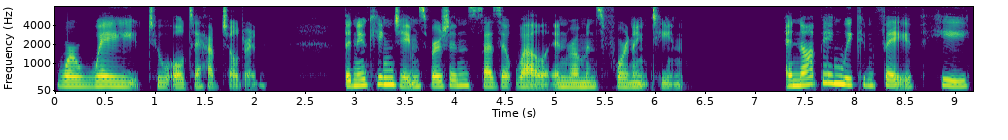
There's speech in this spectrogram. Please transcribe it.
were way too old to have children. The New King James Version says it well in Romans 4:19. And not being weak in faith, he,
